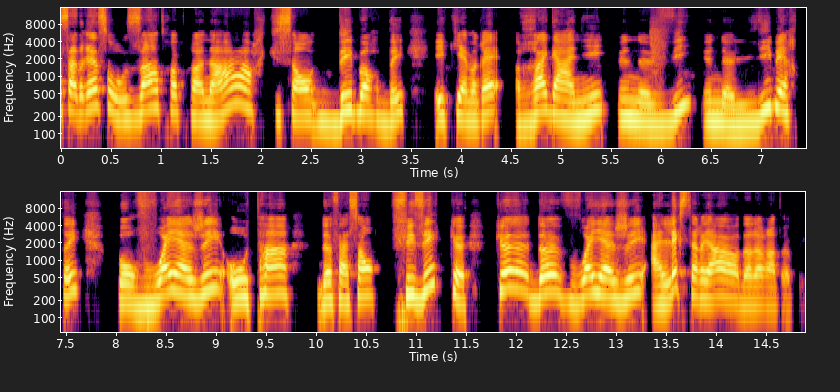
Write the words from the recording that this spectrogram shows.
s'adresse aux entrepreneurs qui sont débordés et qui aimeraient regagner une vie, une liberté pour voyager autant de façon physique que de voyager à l'extérieur de leur entreprise.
